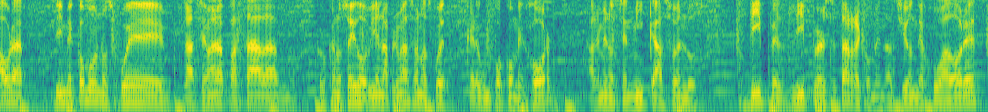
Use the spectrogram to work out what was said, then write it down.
Ahora, dime cómo nos fue la semana pasada. Creo que nos ha ido bien. La primera semana nos fue, creo, un poco mejor. Al menos en mi caso, en los Deep Sleepers, esta recomendación de jugadores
